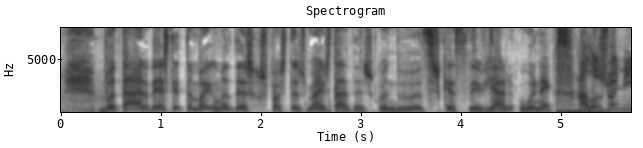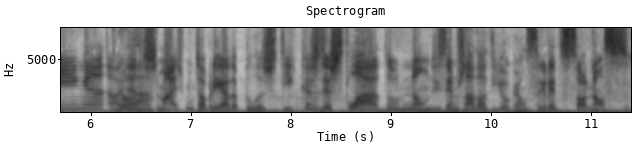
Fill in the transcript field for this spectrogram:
Boa tarde. Esta é também uma das respostas mais dadas quando se esquece de enviar o anexo. Alô, Joaninha. Olha, Olá. antes de mais, muito obrigada pelas dicas. Deste lado, não dizemos nada ao Diogo, é um segredo só nosso.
